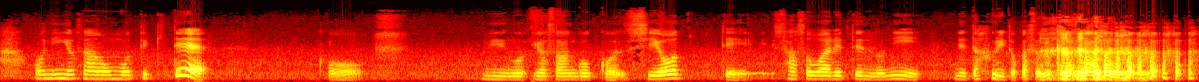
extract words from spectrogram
お人形さんを持ってきてこうお人形さんごっこしようって誘われてんのに寝たふりとかするから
